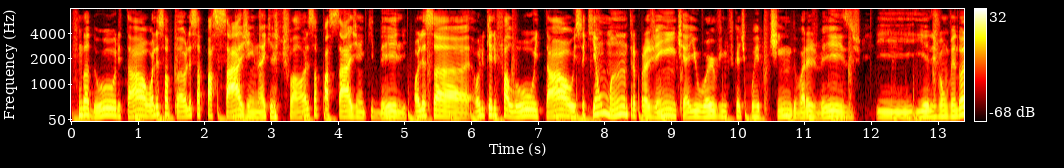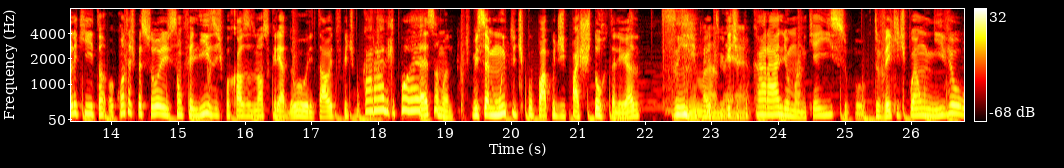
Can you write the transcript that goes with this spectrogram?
fundador e tal. Olha essa, olha essa passagem, né? Que a gente fala, olha essa passagem aqui dele. Olha essa. Olha o que ele falou e tal. Isso aqui é um mantra pra gente. Aí o Irving fica, tipo, repetindo várias vezes. E, e eles vão vendo, olha aqui, tan- quantas pessoas são felizes por causa do nosso criador e tal. E tu fica tipo, caralho, que porra é essa, mano? Tipo, isso é muito tipo papo de pastor, tá ligado? Sim. Sim, Aí mano. tu fica é. tipo, caralho, mano, que é isso, pô? Tu vê que, tipo, é um nível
